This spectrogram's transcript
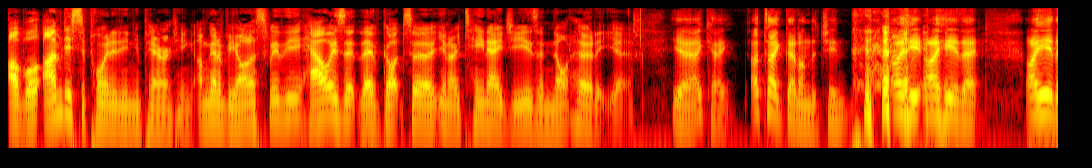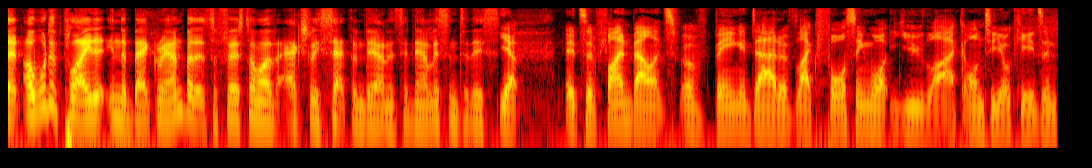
Oh, well, I'm disappointed in your parenting. I'm going to be honest with you. How is it they've got to, you know, teenage years and not heard it yet? yeah, okay. I take that on the chin. I hear, I hear that. I hear that. I would have played it in the background, but it's the first time I've actually sat them down and said, "Now listen to this." Yep. It's a fine balance of being a dad of like forcing what you like onto your kids and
